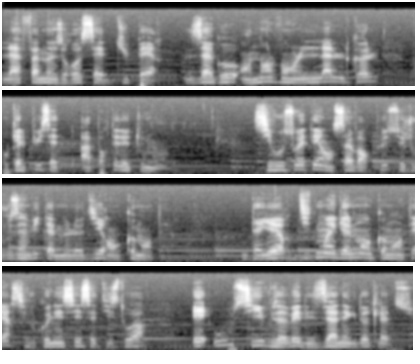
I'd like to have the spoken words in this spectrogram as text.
la fameuse recette du père Zago en enlevant l'alcool pour qu'elle puisse être à portée de tout le monde. Si vous souhaitez en savoir plus, je vous invite à me le dire en commentaire. D'ailleurs, dites-moi également en commentaire si vous connaissez cette histoire et ou si vous avez des anecdotes là-dessus.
